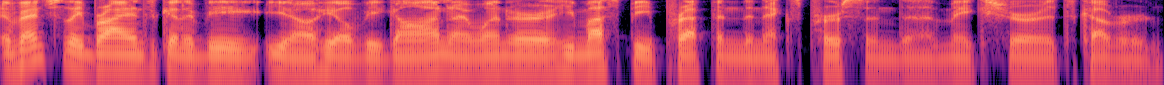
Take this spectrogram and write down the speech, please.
eventually Brian's going to be, you know, he'll be gone. I wonder, he must be prepping the next person to make sure it's covered.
